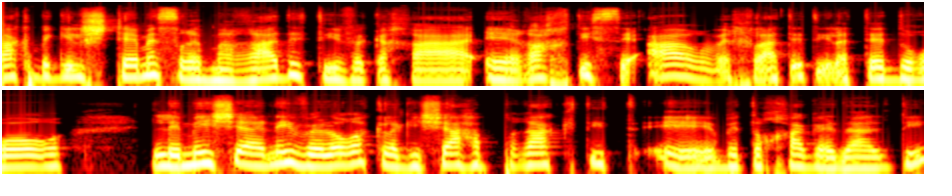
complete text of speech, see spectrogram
רק בגיל 12 מרדתי וככה הארכתי שיער והחלטתי לתת דרור למי שאני ולא רק לגישה הפרקטית אה, בתוכה גדלתי.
